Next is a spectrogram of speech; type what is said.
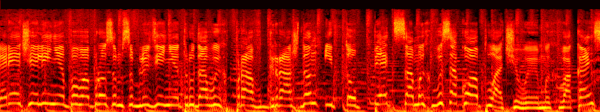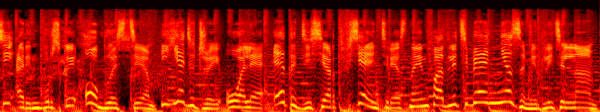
Горячая линия по вопросам соблюдения трудовых прав граждан и топ-5 самых высокооплачиваемых вакансий Оренбургской области. Я диджей Оля. Это десерт. Вся интересная инфа для тебя незамедлительно.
